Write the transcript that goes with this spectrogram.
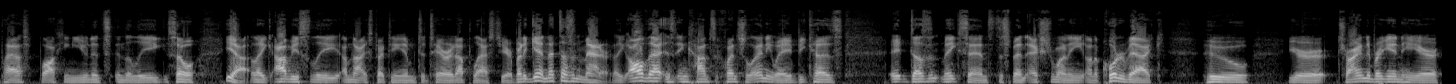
pass blocking units in the league. So, yeah, like obviously, I'm not expecting him to tear it up last year. But again, that doesn't matter. Like all that is inconsequential anyway because it doesn't make sense to spend extra money on a quarterback who you're trying to bring in here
